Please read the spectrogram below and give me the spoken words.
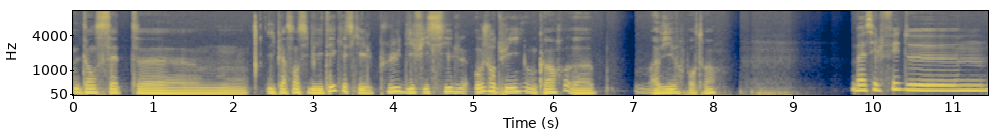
Dans cette euh, hypersensibilité, qu'est-ce qui est le plus difficile aujourd'hui encore euh, à vivre pour toi? Bah, c'est le fait de,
